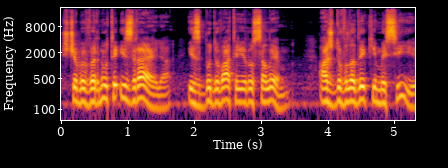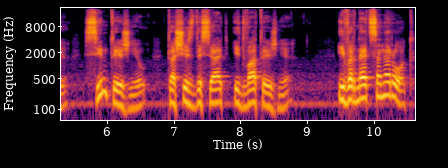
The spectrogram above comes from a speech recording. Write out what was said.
щоби вернути Ізраїля і збудувати Єрусалим аж до владики Месії сім тижнів та шістдесят і два тижні, і вернеться народ,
